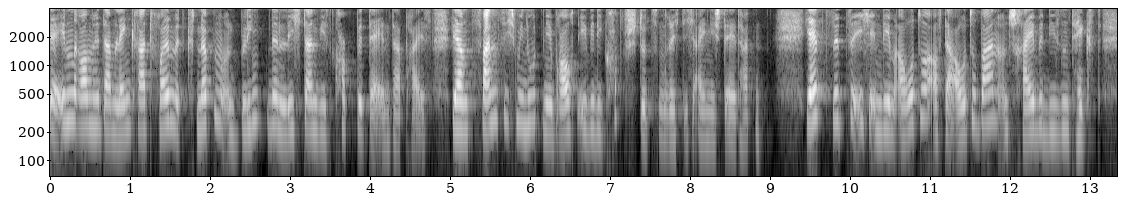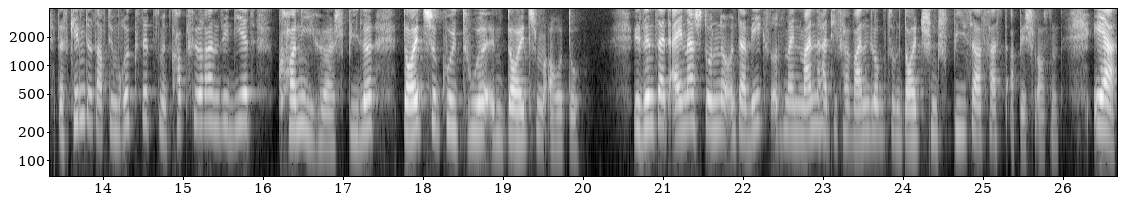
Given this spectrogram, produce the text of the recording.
der Innenraum hinterm Lenkrad voll mit Knöpfen und blinkenden Lichtern wie's Cockpit der Enterprise. Wir haben 20 Minuten gebraucht, ehe wir die Kopfstützen richtig eingestellt hatten. Jetzt sitze ich in dem Auto auf der Autobahn und schreibe diesen Text. Das Kind ist auf dem Rücksitz mit Kopfhörern sediert, Conny-Hörspiele, deutsche Kultur in deutschem Auto. Wir sind seit einer Stunde unterwegs und mein Mann hat die Verwandlung zum deutschen Spießer fast abgeschlossen. Er,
